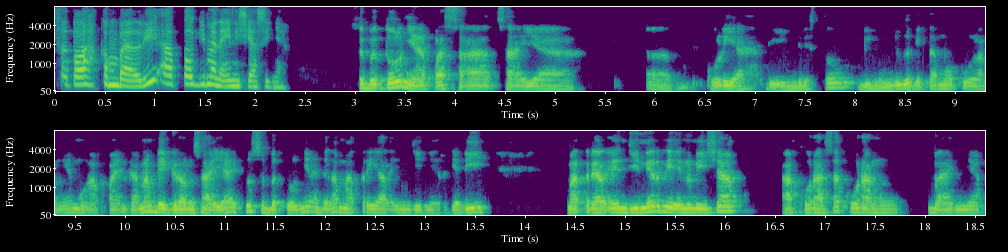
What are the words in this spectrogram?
setelah kembali atau gimana inisiasinya? Sebetulnya pas saat saya eh, kuliah di Inggris tuh bingung juga kita mau pulangnya mau ngapain. Karena background saya itu sebetulnya adalah material engineer. Jadi material engineer di Indonesia aku rasa kurang banyak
